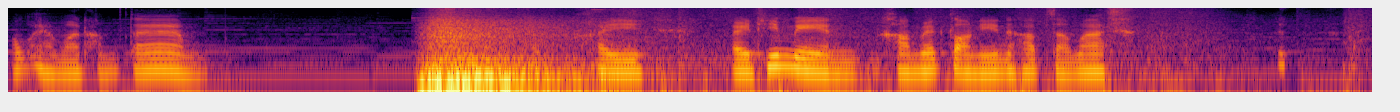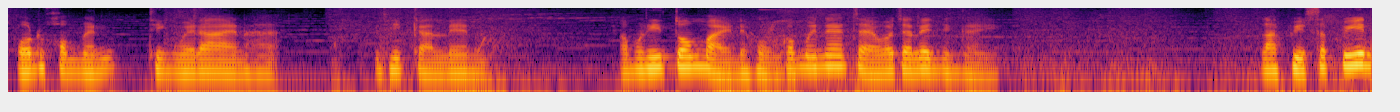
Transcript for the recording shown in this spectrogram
ต้องแอบมาทำแต้ม ใครใครที่เมนคาแม็กตอนนี้นะครับ สามารถโพสต์คอมเมนต์ทิ้งไว้ได้นะฮะ วิธีการเล่นแล้ววันนี้ตัวใหม่เนี่ยผมก็ไม่แน่ใจว่าจะเล่นยังไงลาพิดสปิน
